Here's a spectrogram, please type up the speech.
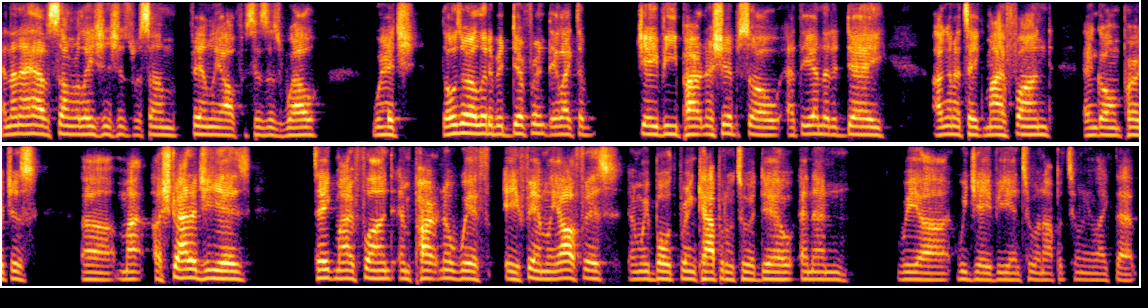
And then I have some relationships with some family offices as well, which those are a little bit different. They like to JV partnerships. So at the end of the day, I'm going to take my fund and go and purchase. Uh, my a strategy is take my fund and partner with a family office, and we both bring capital to a deal, and then we uh, we JV into an opportunity like that.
